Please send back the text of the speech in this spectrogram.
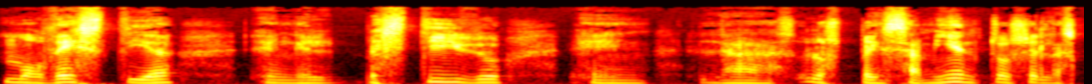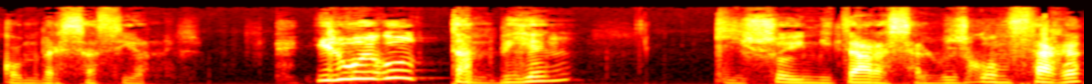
modestia en el vestido, en los pensamientos, en las conversaciones. Y luego también quiso imitar a San Luis Gonzaga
